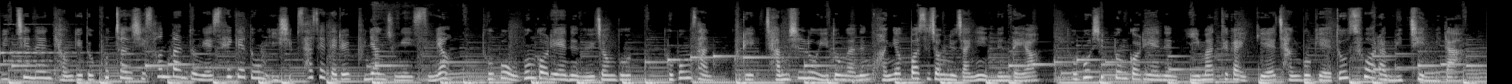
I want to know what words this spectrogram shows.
위치는 경기도 포천시 선반동의 세계동 24세대를 분양 중에 있으며 도보 5분 거리에는 의정부, 도봉산, 구리, 잠실로 이동하는 광역버스 정류장이 있는데요. 도보 10분 거리에는 이마트가 있기에 장보기에도 수월한 위치입니다.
